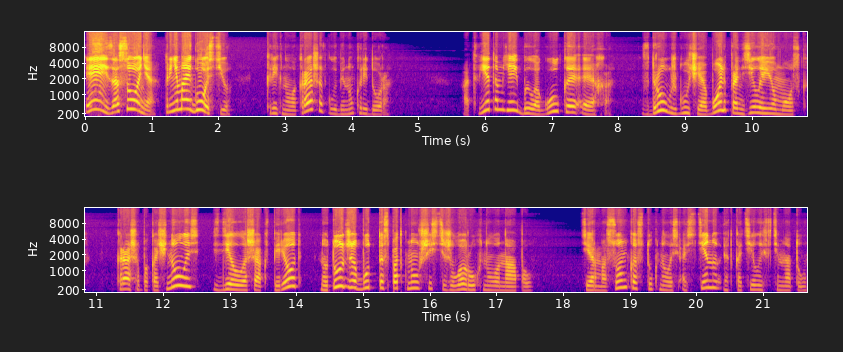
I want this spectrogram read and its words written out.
«Эй, Засоня, принимай гостью!» — крикнула Краша в глубину коридора. Ответом ей было гулкое эхо. Вдруг жгучая боль пронзила ее мозг. Краша покачнулась, сделала шаг вперед но тут же, будто споткнувшись, тяжело рухнула на пол. Термосумка стукнулась о стену и откатилась в темноту.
